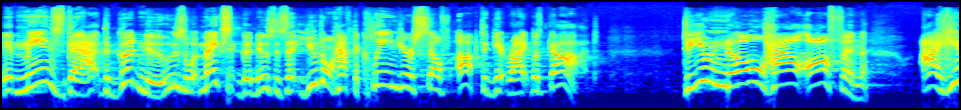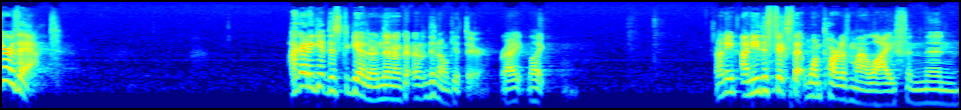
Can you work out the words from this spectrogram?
It means that the good news, what makes it good news, is that you don't have to clean yourself up to get right with God. Do you know how often I hear that. I got to get this together and then, I'm, then I'll get there, right? Like, I need, I need to fix that one part of my life and then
